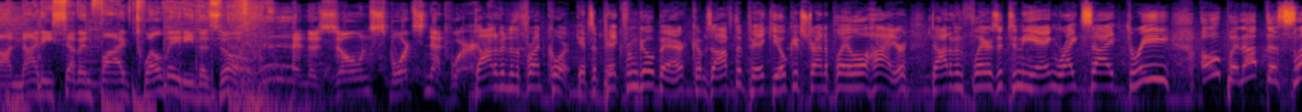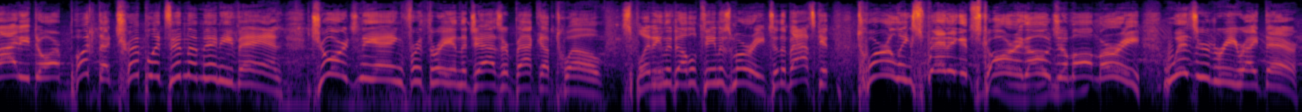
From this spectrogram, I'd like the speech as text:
on 97.5 1280 The Zone and The Zone Sports Network. Donovan to the front court. Gets a pick from Gobert. Comes off the pick. Jokic trying to play a little higher. Donovan flares it to Niang. Right side three. Open up the sliding door. Put the triplets in the minivan. George Niang for three, and the Jazz are back up 12. Splitting the double team is Murray to the basket. Twirling, spinning, and scoring. Oh, Jamal Murray. Wizardry right there.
